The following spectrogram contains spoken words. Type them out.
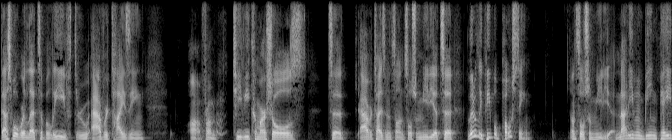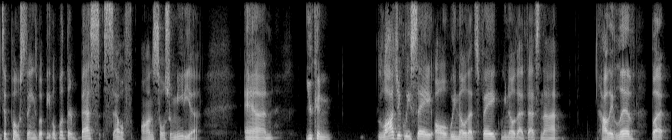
that's what we're led to believe through advertising uh, from TV commercials to advertisements on social media to literally people posting on social media, not even being paid to post things, but people put their best self on social media. And you can logically say, oh, we know that's fake. We know that that's not how they live. But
